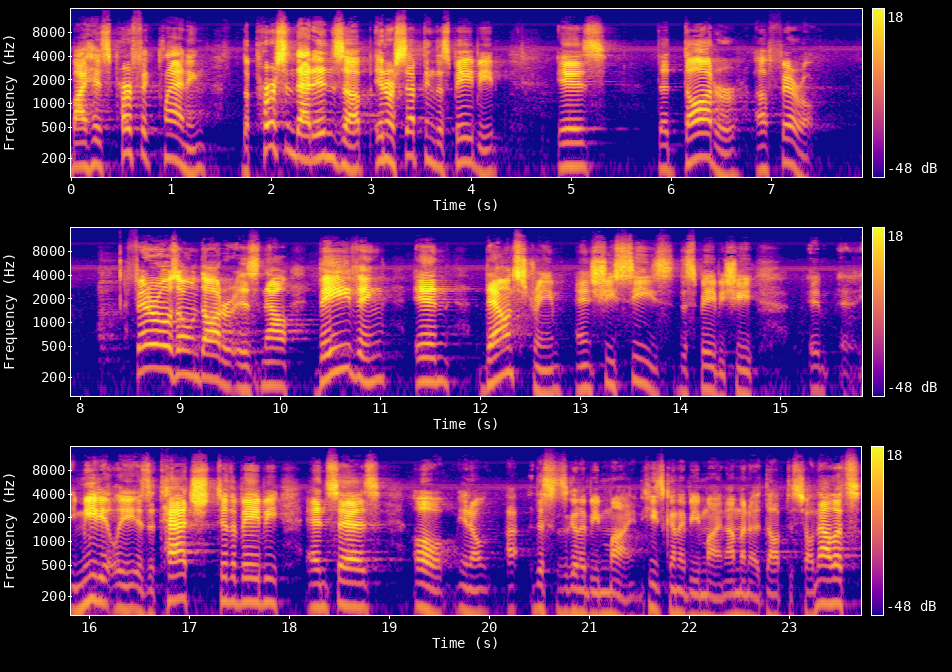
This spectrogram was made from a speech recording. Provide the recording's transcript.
by his perfect planning, the person that ends up intercepting this baby is the daughter of Pharaoh. Pharaoh's own daughter is now bathing in downstream and she sees this baby. She eh, immediately is attached to the baby and says, Oh, you know, this is going to be mine. He's going to be mine. I'm going to adopt this child. Now, let's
